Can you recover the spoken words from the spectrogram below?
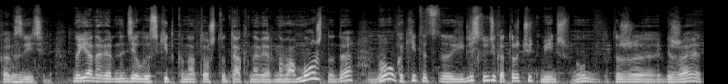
как зрителя. Но я, наверное, делаю скидку на то, что так, наверное, вам можно, да? Но какие-то ц- есть люди, которые чуть меньше. Ну, это же обижает.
